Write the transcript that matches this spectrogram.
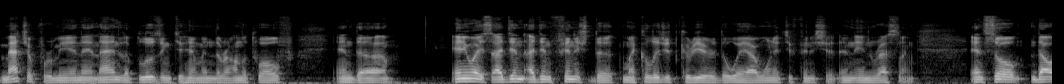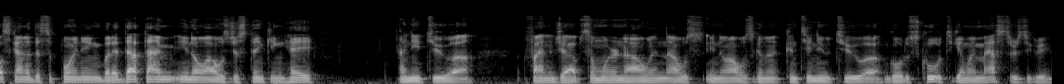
matchup for me, and then I ended up losing to him in the round of twelve. And uh, anyways, I didn't I didn't finish the my collegiate career the way I wanted to finish it in in wrestling, and so that was kind of disappointing. But at that time, you know, I was just thinking, hey, I need to. Uh, find a job somewhere now and i was you know i was gonna continue to uh, go to school to get my master's degree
